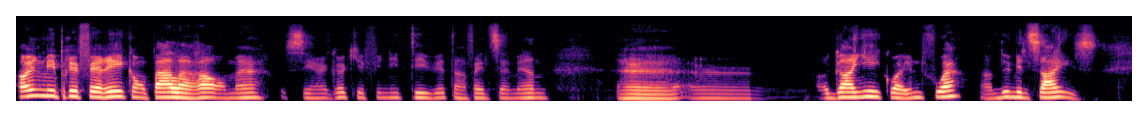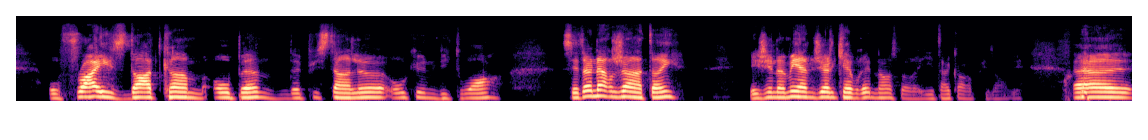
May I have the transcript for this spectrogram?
Un de mes préférés qu'on parle rarement, c'est un gars qui a fini T8 en fin de semaine. Euh, a gagné quoi une fois en 2016 au Fries.com Open. Depuis ce temps-là, aucune victoire. C'est un Argentin et j'ai nommé Angel Cabrera. Non, c'est pas vrai, il est encore en prison. Euh,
